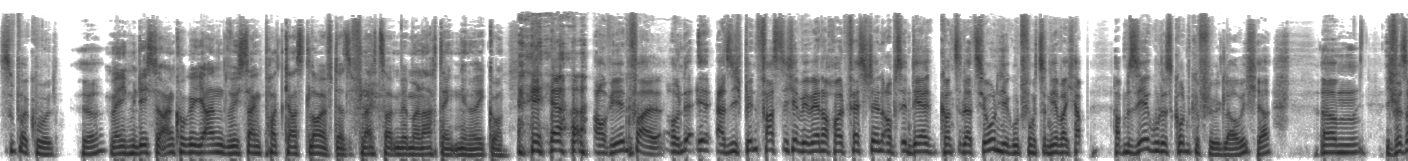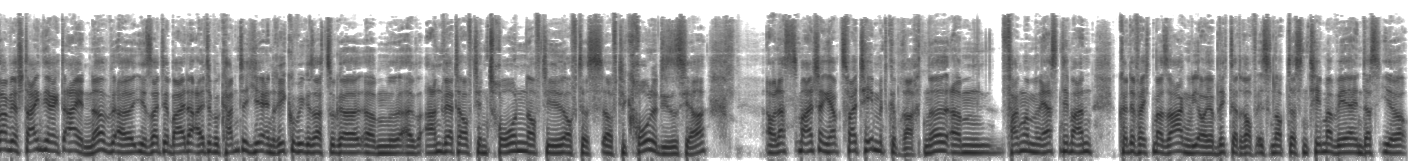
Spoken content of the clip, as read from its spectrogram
Super cool. Ja. Wenn ich mir dich so angucke, Jan, würde ich sagen, Podcast läuft. Also vielleicht sollten wir mal nachdenken, Enrico. ja. Auf jeden Fall. Und äh, also ich bin fast sicher, wir werden auch heute feststellen, ob es in der Konstellation hier gut funktioniert, weil ich habe hab ein sehr gutes Grundgefühl, glaube ich, ja. Ähm, ich würde sagen, wir steigen direkt ein. Ne? Äh, ihr seid ja beide alte Bekannte hier. Enrico, wie gesagt, sogar ähm, Anwärter auf den Thron, auf die, auf das, auf die Krone dieses Jahr. Aber lasst uns mal einsteigen. Ihr habt zwei Themen mitgebracht. Ne? Ähm, fangen wir mit dem ersten Thema an. Könnt ihr vielleicht mal sagen, wie euer Blick darauf ist und ob das ein Thema wäre, in das ihr,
